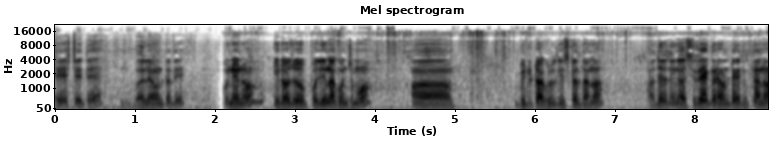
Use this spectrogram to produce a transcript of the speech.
టేస్ట్ అయితే భలే ఉంటుంది. ఇప్పుడు నేను ఈరోజు పుదీనా కొంచెము బీట్రూట్ ఆకులు తీసుకెళ్తాను. అదేవిధంగా సిరే కూడా ఉంటే ఎదుగుతాను.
